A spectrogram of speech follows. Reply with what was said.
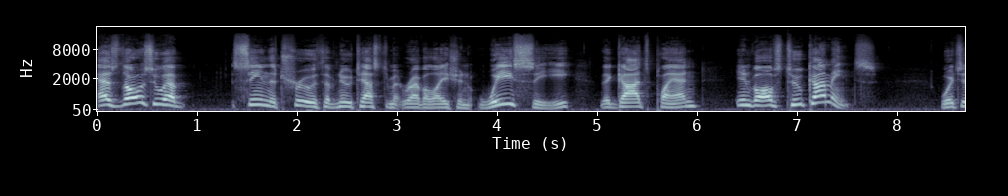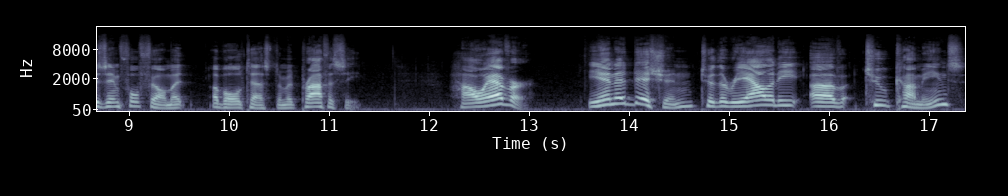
As those who have seen the truth of New Testament revelation, we see that God's plan involves two comings, which is in fulfillment of Old Testament prophecy. However, in addition to the reality of two comings,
